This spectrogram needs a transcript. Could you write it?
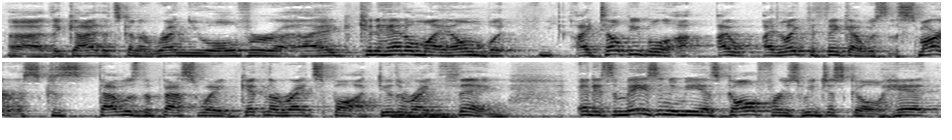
uh, the guy that's going to run you over. I can handle my own, but I tell people I, I, I like to think I was the smartest because that was the best way. Get in the right spot, do the mm-hmm. right thing. And it's amazing to me as golfers, we just go hit.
